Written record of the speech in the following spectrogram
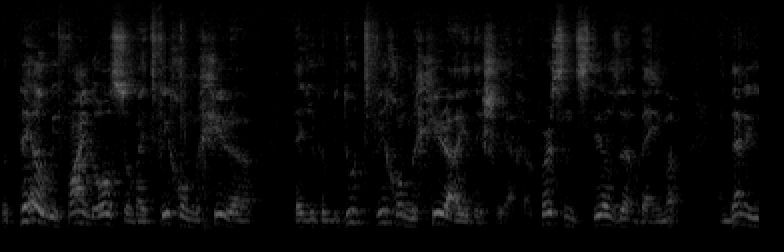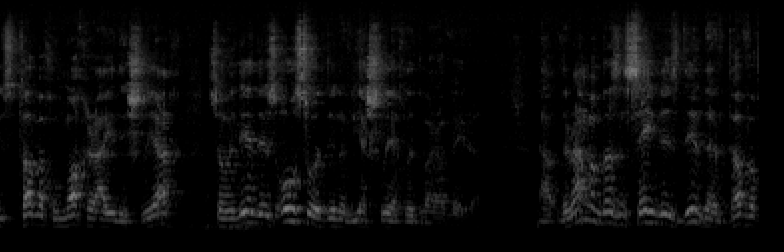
The pale we find also by tfichol mechira that you can do tfichol mechira ayidei shliach. A person steals a beima and then he uses tavach u'mocher shliach. So over there, there's also a din of yeshliach ledvar avera. Now, the Rambam doesn't say this din that if Tavach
